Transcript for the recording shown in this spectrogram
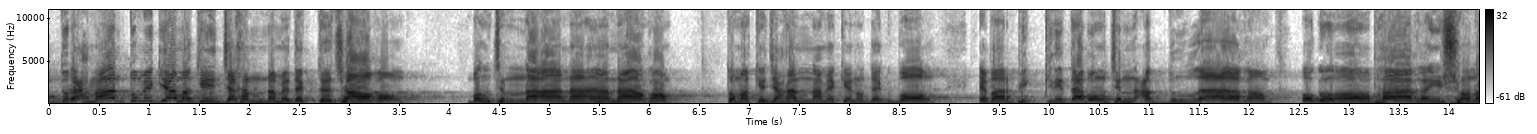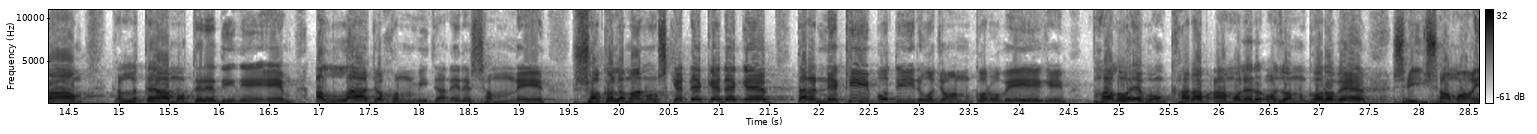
আব্দুর রহমান, তুমি কি আমাকে জাহান নামে দেখতে চাও? বলছেন, না না না তোমাকে জাহান নামে কেন দেখব? এবার বিক্রেতা বলছেন, আবদুল্লাহ, ওগো ভাগাই দিনে আল্লাহ যখন মিজানের সামনে সকল মানুষকে ডেকে ডেকে তার নেকি বদির ওজন করবে ভালো এবং খারাপ আমলের ওজন করবে। সেই সময়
